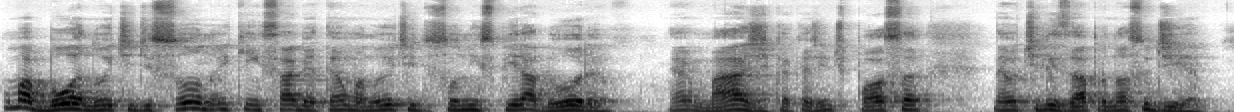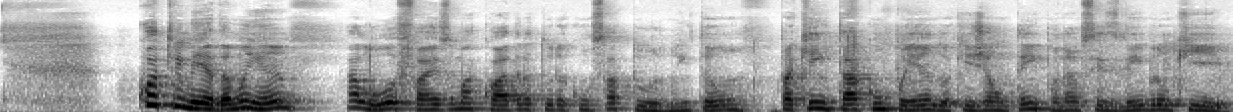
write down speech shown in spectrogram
uma boa noite de sono e quem sabe até uma noite de sono inspiradora, né, mágica, que a gente possa né, utilizar para o nosso dia. Quatro e meia da manhã, a Lua faz uma quadratura com Saturno. Então, para quem está acompanhando aqui já há um tempo, né, vocês lembram que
